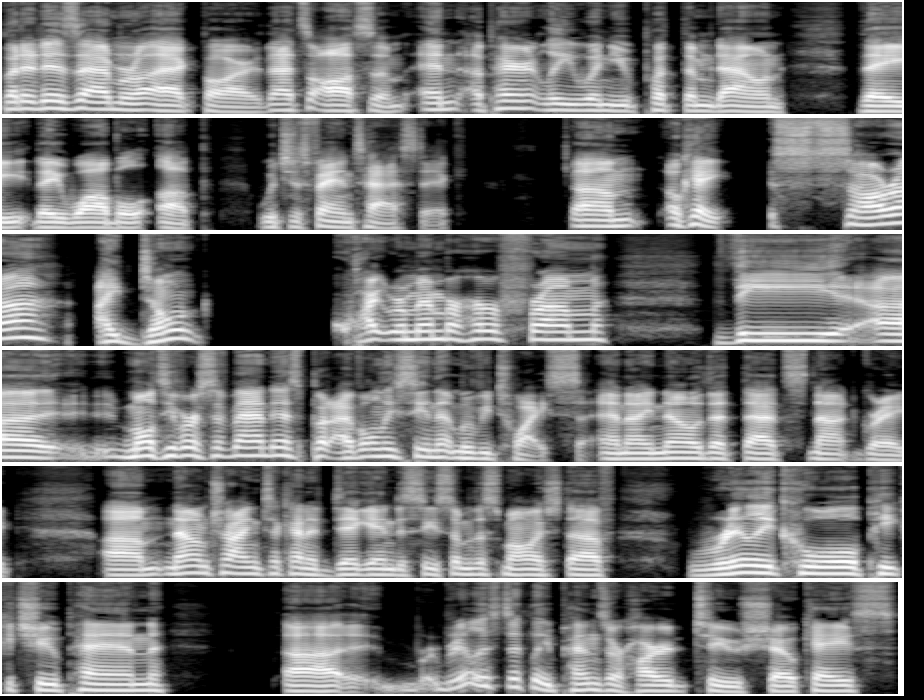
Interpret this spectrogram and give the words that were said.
but it is Admiral Ackbar. That's awesome. And apparently, when you put them down, they they wobble up, which is fantastic. Um, okay, Sarah. I don't quite remember her from the uh multiverse of madness but i've only seen that movie twice and i know that that's not great um, now I'm trying to kind of dig in to see some of the smaller stuff. Really cool Pikachu pen. Uh, realistically, pens are hard to showcase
